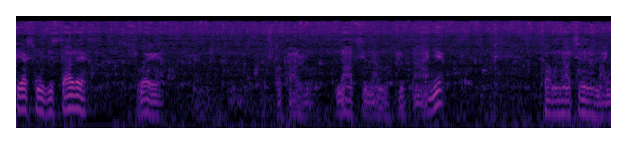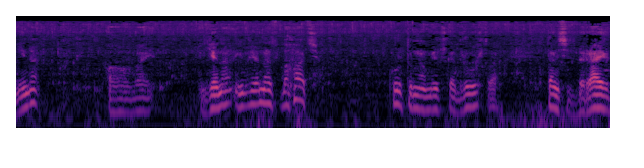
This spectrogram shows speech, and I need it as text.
jak smo distale svoje, što kažu, nacionalno priznanje, kao nacionalna manjina, ovaj, je, na, je nas bahaća. Kulturno-američka društva, там всі збирають,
